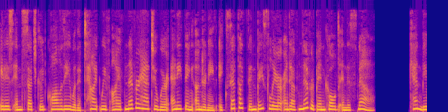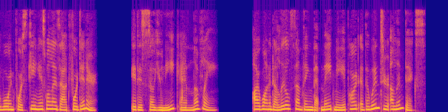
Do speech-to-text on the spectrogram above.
It is in such good quality with a tight weave I've never had to wear anything underneath except a thin base layer and I've never been cold in the snow. Can be worn for skiing as well as out for dinner. It is so unique and lovely. I wanted a little something that made me a part of the Winter Olympics.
